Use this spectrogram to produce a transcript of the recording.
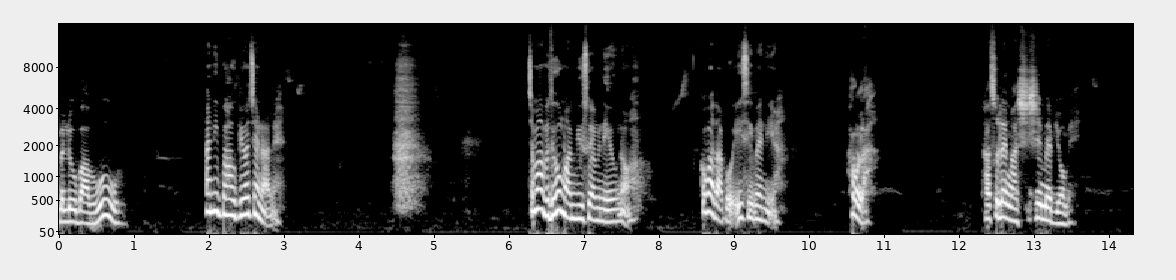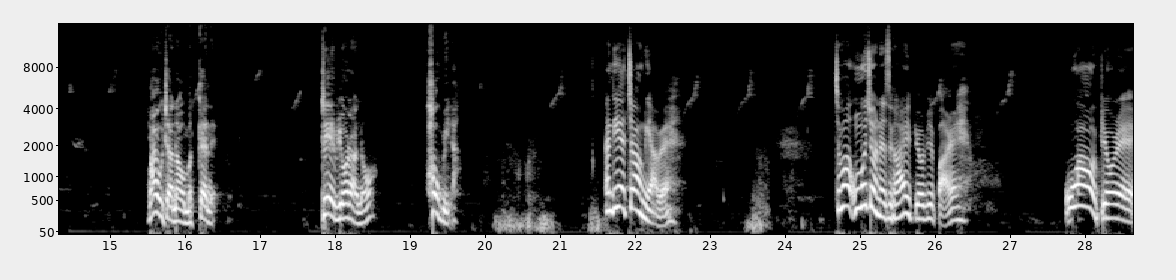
မလိုပါဘူးအန်ဒီဘာကိုပြောချင်တာလဲကျမဘယ်သူမှမြူဆွဲမနေဘူးနော်ကို့ဘာသာကိုအေးဆေးပဲနေတာဟုတ်လားဒါဆိုလဲငါရှင်းရှင်းပဲပြောမယ်ငါ့ယောက်ျားတော့မကတ်နဲ့တဲ့ပြောတာနော်ဟုတ်ပြီလားအန်ဒီကကြောက်နေရပဲကျမဦးမကျော်နဲ့စကားကြီးပြောပြပါတယ်ဦးကပြောတယ်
